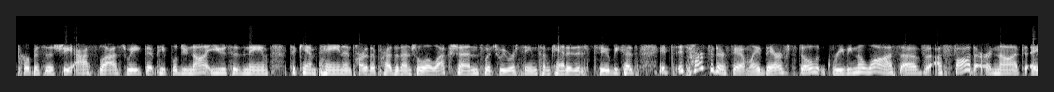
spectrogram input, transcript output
purposes. She asked last week that people do not use his name to campaign in part of the presidential elections, which we were seeing some candidates do, because it's it's hard for their family. They're still grieving the loss of a father, not a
